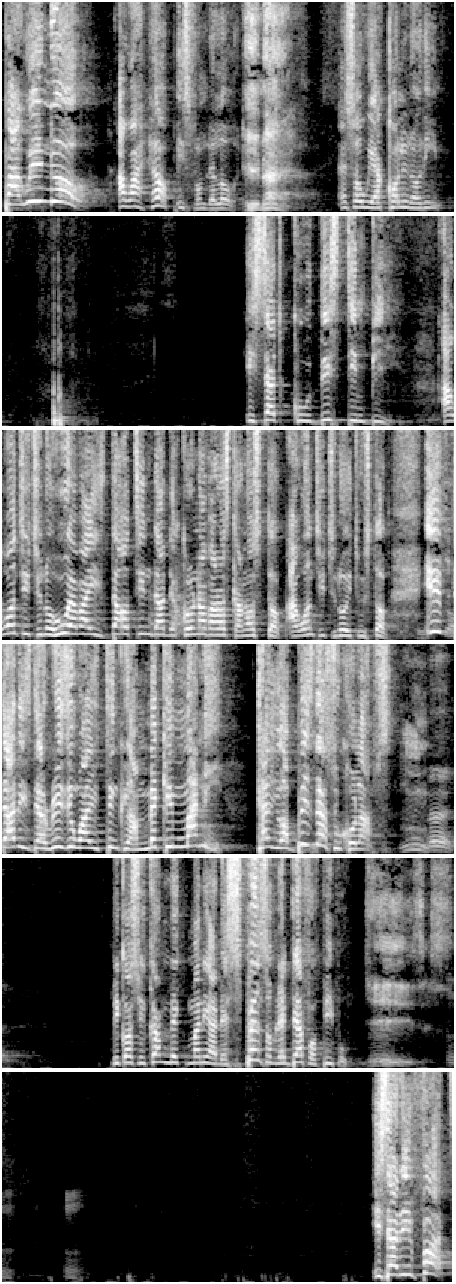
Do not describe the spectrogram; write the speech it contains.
But we know our help is from the Lord. Amen. And so we are calling on him. He said, Could this thing be? I want you to know whoever is doubting that the coronavirus cannot stop, I want you to know it will stop. If that is the reason why you think you are making money, then your business will collapse. Amen. Because you can't make money at the expense of the death of people. Jesus. He said, In fact,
